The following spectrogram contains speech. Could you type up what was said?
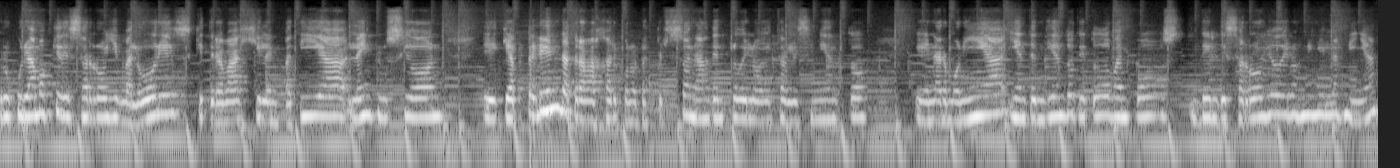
procuramos que desarrolle valores, que trabaje la empatía, la inclusión, que aprenda a trabajar con otras personas dentro de los establecimientos en armonía y entendiendo que todo va en pos del desarrollo de los niños y las niñas.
